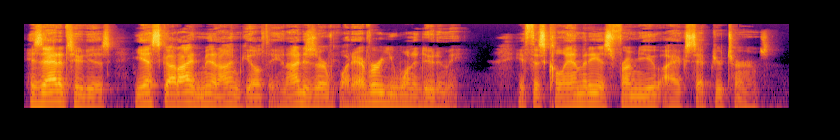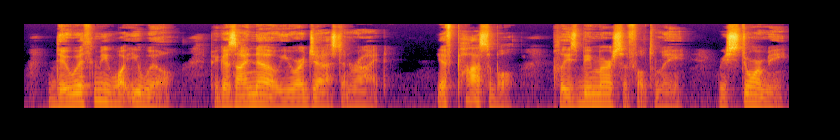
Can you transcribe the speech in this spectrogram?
His attitude is, Yes, God, I admit I'm guilty and I deserve whatever you want to do to me. If this calamity is from you, I accept your terms. Do with me what you will, because I know you are just and right. If possible, please be merciful to me, restore me,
